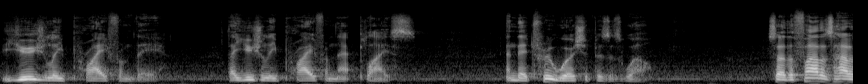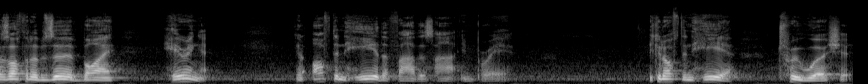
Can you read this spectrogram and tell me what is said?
usually pray from there. They usually pray from that place. And they're true worshippers as well. So the Father's heart is often observed by hearing it. You can often hear the Father's heart in prayer. You can often hear true worship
